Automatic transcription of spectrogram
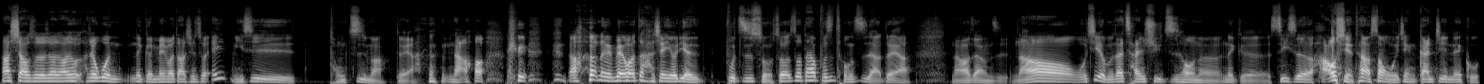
他笑笑笑，他就他就问那个喵喵大仙说：“哎、你是？”同志吗？对啊，然后 然后那个喵喵大仙有点不知所措，说他不是同志啊，对啊，然后这样子，然后我记得我们在参叙之后呢，那个 C 十二好险，他有送我一件干净内裤，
